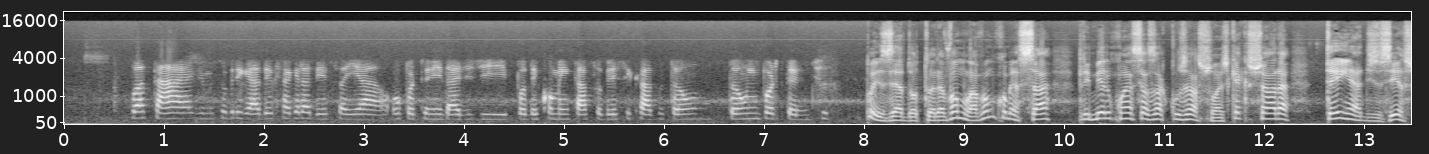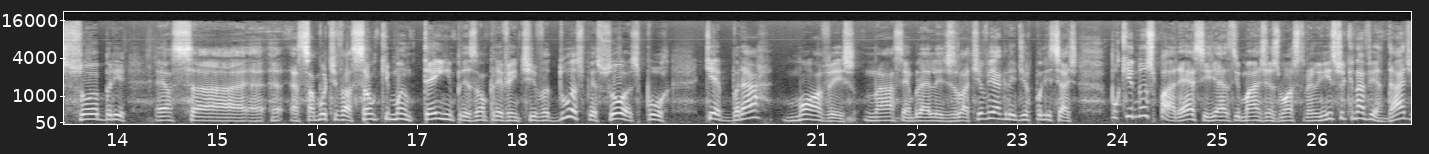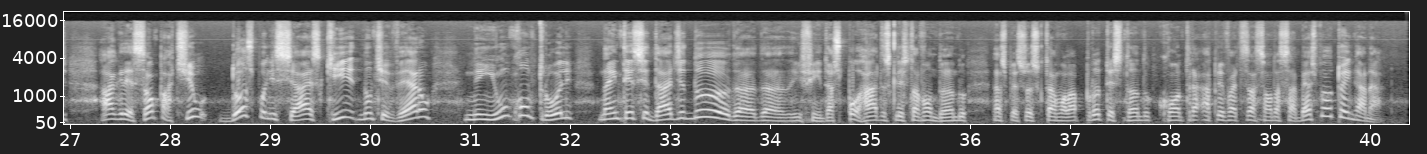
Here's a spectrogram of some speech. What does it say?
Boa tarde, muito obrigada. Eu que agradeço aí a oportunidade de poder comentar sobre esse caso tão, tão importante. Pois é, doutora. Vamos lá, vamos começar primeiro com essas acusações. O que, é que a senhora tem a dizer sobre essa, essa motivação que mantém em prisão preventiva duas pessoas por quebrar móveis na Assembleia Legislativa e agredir policiais? Porque nos parece, e as imagens mostram isso, que na verdade a agressão partiu dos policiais que não tiveram nenhum controle na intensidade do, da, da, enfim, das porradas que eles estavam dando nas pessoas que estavam lá protestando contra a privatização da Sabesp. Ou eu estou enganado?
